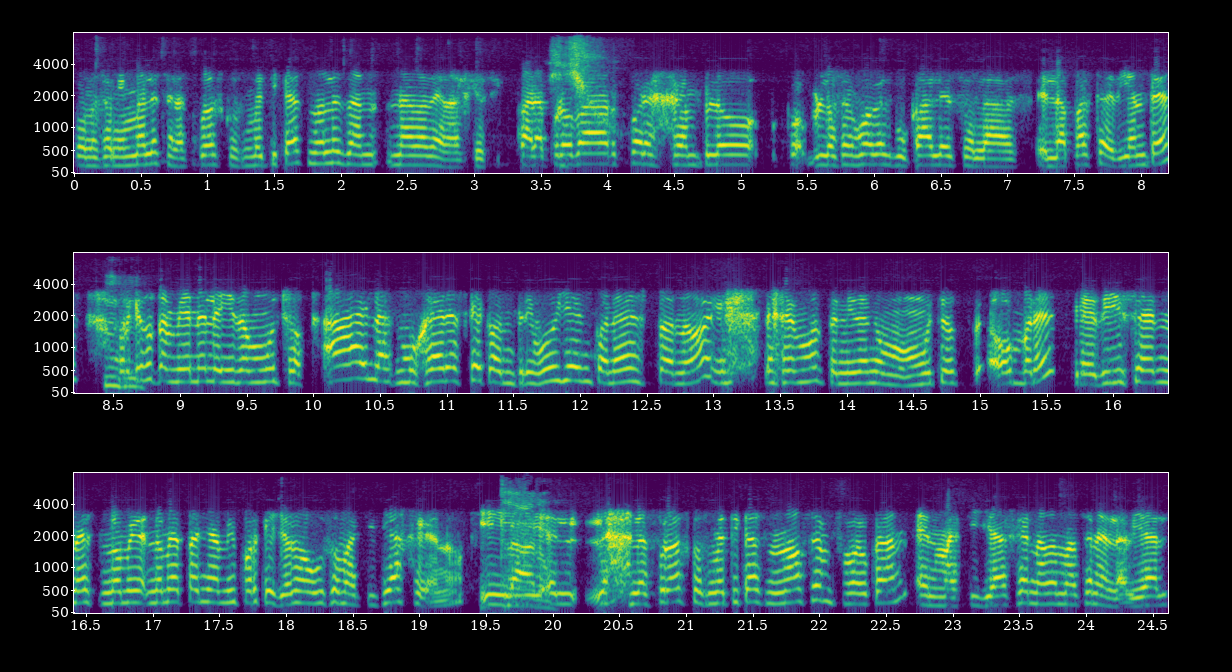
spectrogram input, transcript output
con los animales en las pruebas cosméticas no les dan nada de analgésico. Para probar, por ejemplo, los enjuagues bucales o las, la pasta de dientes, porque eso también he leído mucho. Ay, las mujeres que contribuyen con esto, ¿no? Y hemos tenido como muchos hombres que dicen, no me, no me atañe a mí porque yo no uso maquillaje, ¿no? Y las pruebas cosméticas no se enfocan en maquillaje, nada más en el labial.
